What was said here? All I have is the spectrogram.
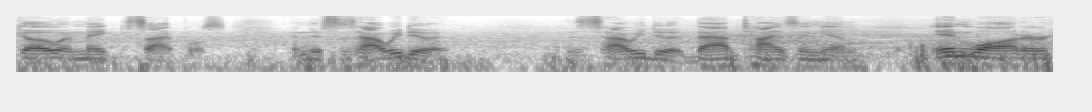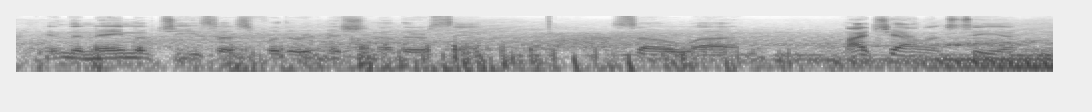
go and make disciples. And this is how we do it. This is how we do it baptizing them in water in the name of Jesus for the remission of their sin. So, uh, my challenge to you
